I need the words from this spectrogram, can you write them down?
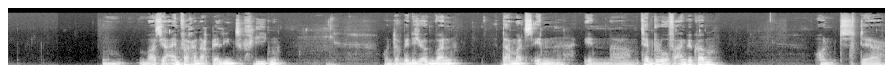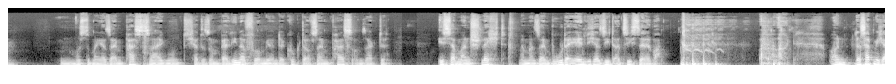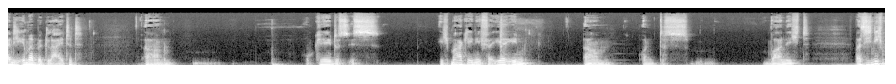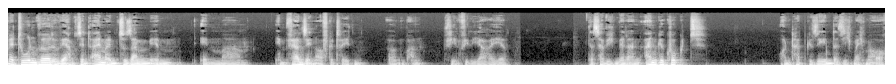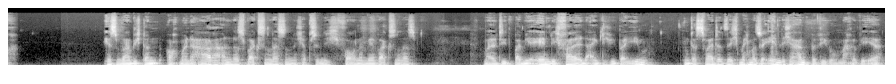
war es ja einfacher, nach Berlin zu fliegen. Und dann bin ich irgendwann damals in, in äh, Tempelhof angekommen und der musste man ja seinen Pass zeigen und ich hatte so einen Berliner vor mir und der guckte auf seinen Pass und sagte, ist ja man schlecht, wenn man seinen Bruder ähnlicher sieht als sich selber. und, das hat mich eigentlich immer begleitet. Ähm, okay, das ist, ich mag ihn, ich verehre ihn. Ähm, und das war nicht, was ich nicht mehr tun würde. Wir sind einmal zusammen im, im, äh, im Fernsehen aufgetreten, irgendwann, viele, viele Jahre her. Das habe ich mir dann angeguckt und habe gesehen, dass ich manchmal auch Erstens habe ich dann auch meine Haare anders wachsen lassen. Ich habe sie nicht vorne mehr wachsen lassen weil die bei mir ähnlich fallen eigentlich wie bei ihm. Und das Zweite, dass ich manchmal so ähnliche Handbewegungen mache wie er.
